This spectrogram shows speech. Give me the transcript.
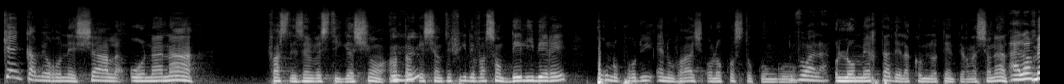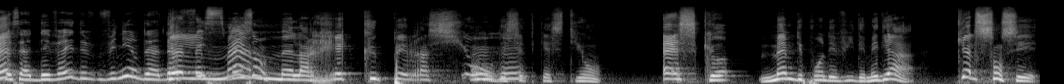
qu'un Camerounais, Charles Onana, fasse des investigations en Mhm. tant que scientifique de façon délibérée pour nous produire un ouvrage Holocauste au Congo. Voilà. L'omerta de la communauté internationale. Alors Mais que ça devrait de venir d'un maison. même la récupération de Mhm. cette question Est-ce que, même du point de vue des médias, quels sont ces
